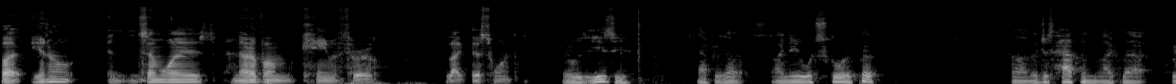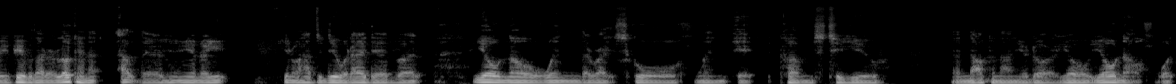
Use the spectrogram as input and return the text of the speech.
but you know, in, in some ways, none of them came through like this one. It was easy. After that, I knew which school to pick. Uh, it just happened like that. For you people that are looking out there, you, you know, you you don't have to do what I did, but you'll know when the right school when it comes to you and knocking on your door. You'll you'll know what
